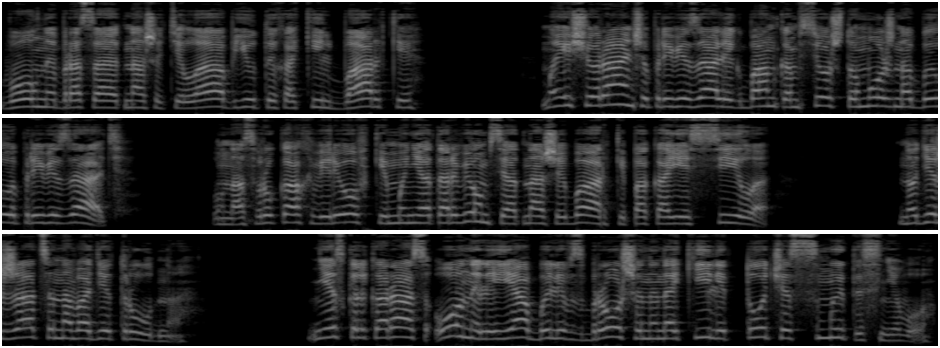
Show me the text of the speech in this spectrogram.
Волны бросают наши тела, бьют их о киль барки. Мы еще раньше привязали к банкам все, что можно было привязать. У нас в руках веревки, мы не оторвемся от нашей барки, пока есть сила. Но держаться на воде трудно. Несколько раз он или я были взброшены на киле, тотчас смыты с него.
